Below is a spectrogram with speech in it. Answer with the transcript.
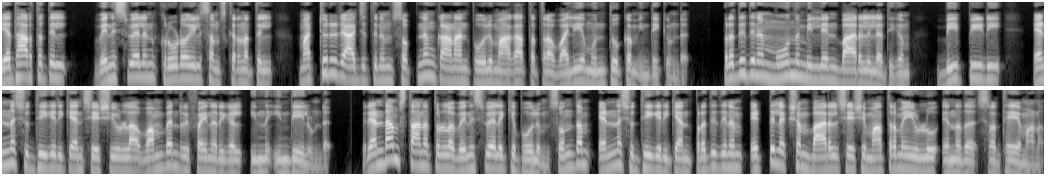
യഥാർത്ഥത്തിൽ വെനിസ്വേലൻ ക്രൂഡ് ഓയിൽ സംസ്കരണത്തിൽ മറ്റൊരു രാജ്യത്തിനും സ്വപ്നം കാണാൻ പോലുമാകാത്തത്ര വലിയ മുൻതൂക്കം ഇന്ത്യയ്ക്കുണ്ട്. പ്രതിദിനം മൂന്ന് മില്യൺ ബാരലിലധികം ബി പി ഡി എണ്ണ ശുദ്ധീകരിക്കാൻ ശേഷിയുള്ള വമ്പൻ റിഫൈനറികൾ ഇന്ന് ഇന്ത്യയിലുണ്ട്. രണ്ടാം സ്ഥാനത്തുള്ള വെനിസ്വേലയ്ക്ക് പോലും സ്വന്തം എണ്ണ ശുദ്ധീകരിക്കാൻ പ്രതിദിനം എട്ട് ലക്ഷം ബാരൽ ശേഷി മാത്രമേയുള്ളൂ എന്നത് ശ്രദ്ധേയമാണ്.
